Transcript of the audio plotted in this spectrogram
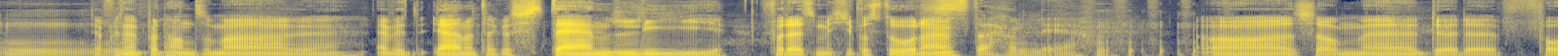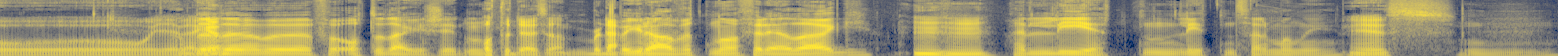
Mm. Det er for eksempel han som har eh, Jeg vet, gjerne tenker Stan Lee, for de som ikke forsto det. Stanley. Ja. Og som eh, døde forrige uke. døde for åtte dager siden. Åtte dager siden. Ble begravet nå fredag. Mhm. En liten, liten seremoni. Yes. Mm.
